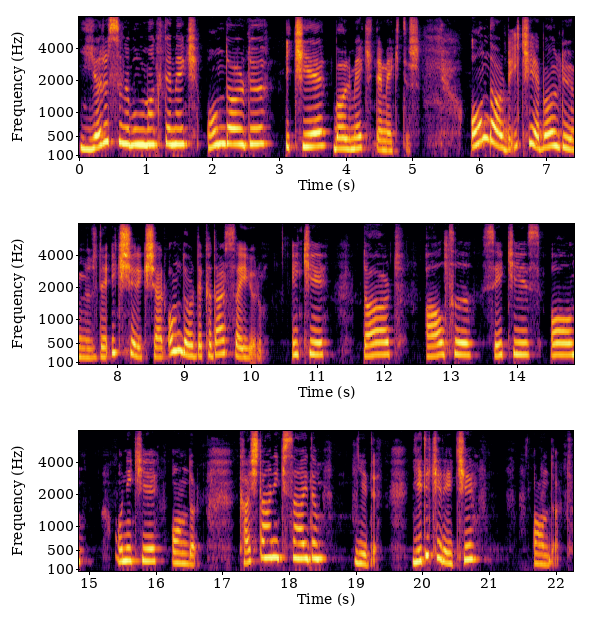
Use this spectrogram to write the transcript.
yarısını bulmak demek 14'ü 2'ye bölmek demektir. 14'ü 2'ye böldüğümüzde ikişer ikişer 14'e kadar sayıyorum. 2, 4, 6, 8, 10, 12, 14. Kaç tane 2 saydım? 7. 7 kere 2 14.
